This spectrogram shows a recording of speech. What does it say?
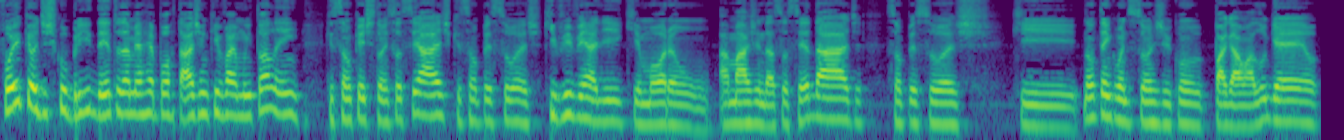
foi o que eu descobri dentro da minha reportagem que vai muito além, que são questões sociais, que são pessoas que vivem ali, que moram à margem da sociedade, são pessoas que não têm condições de pagar um aluguel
